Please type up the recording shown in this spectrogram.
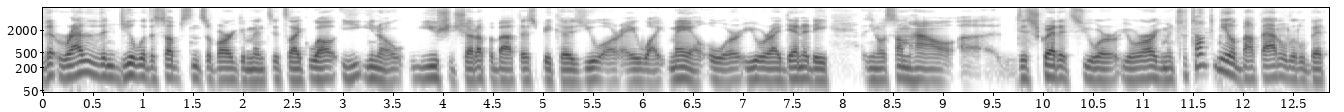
that rather than deal with the substance of arguments, it's like, well, you, you know, you should shut up about this because you are a white male, or your identity, you know, somehow uh, discredits your your argument. So, talk to me about that a little bit,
